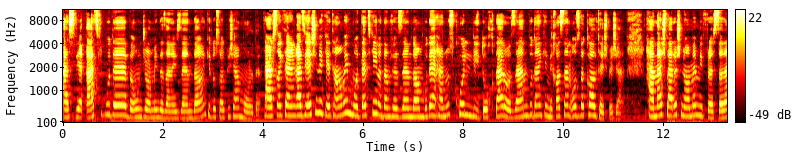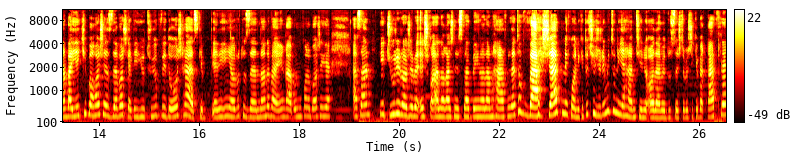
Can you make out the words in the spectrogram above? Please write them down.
اصلی قتل بوده به اون جرم میندازنش زندان که دو سال پیش هم مرده. ترسناک ترین قضیهش اینه که تمام این مدتی که این آدم توی زندان بوده هنوز کلی دختر و زن بودن که می‌خواستن عضو کالتش بشن. همش براش نامه میفرستادن و یکی باهاش ازدواج کرد که یوتیوب ویدیوش هست که یعنی این یارو تو زندانه و این قبول می‌کنه باشه که اصلا یه جوری راجع به عشق و علاقش نسبت به این آدم حرف می‌زنه. تو وحشت می‌کنی که تو چجوری می‌تونی یه همچینی آدم دوست داشته باشی که به قتل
